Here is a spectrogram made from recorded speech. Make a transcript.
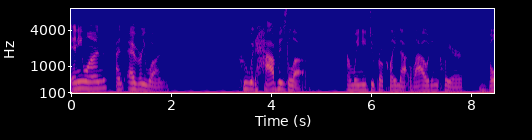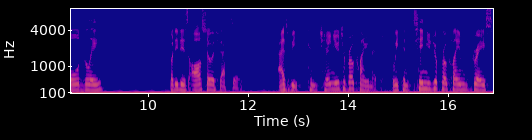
anyone and everyone who would have his love. And we need to proclaim that loud and clear, boldly, but it is also effective as we continue to proclaim it and we continue to proclaim grace.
